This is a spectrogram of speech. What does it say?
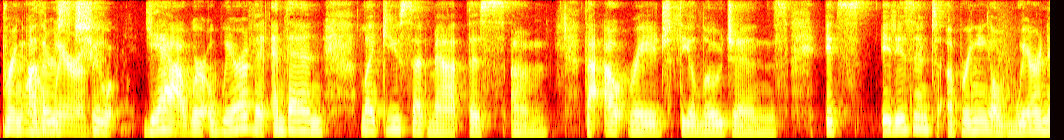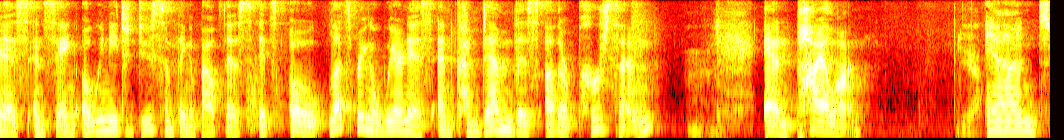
bring we're others to yeah we're aware of it and then like you said matt this um the outrage theologians it's it isn't a bringing awareness and saying, oh, we need to do something about this. It's, oh, let's bring awareness and condemn this other person mm-hmm. and pile on. Yeah. And,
